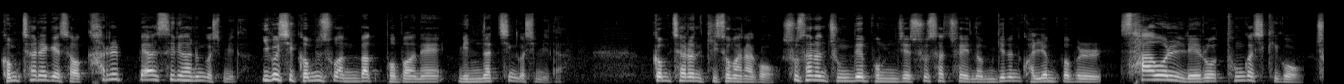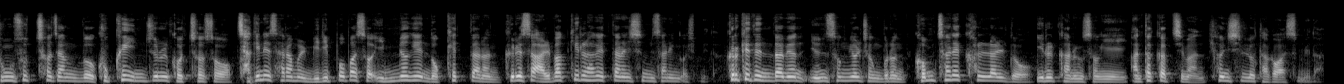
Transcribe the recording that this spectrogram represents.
검찰에게서 칼을 빼앗으려 하는 것입니다. 이것이 검수완박 법안의 민낯인 것입니다. 검찰은 기소만 하고 수사는 중대범죄수사처에 넘기는 관련법을 4월 내로 통과시키고 중수처장도 국회 인준을 거쳐서 자기네 사람을 미리 뽑아서 임명해 놓겠다는 그래서 알박기를 하겠다는 심산인 것입니다. 그렇게 된다면 윤석열 정부는 검찰의 칼날도 잃을 가능성이 안타깝지만 현실로 다가왔습니다.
